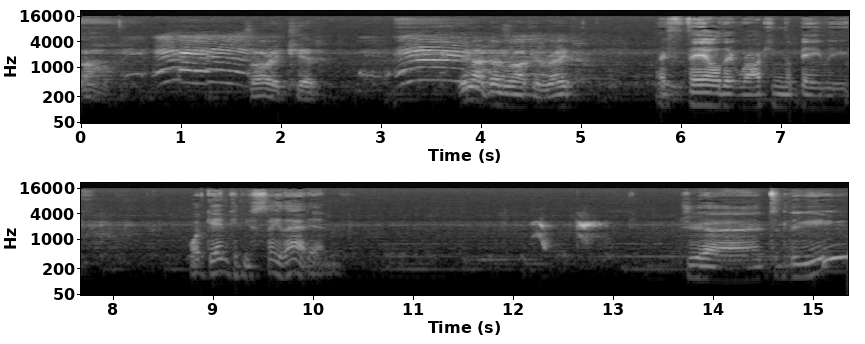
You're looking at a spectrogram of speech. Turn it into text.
Oh, sorry, kid. You're not done rocking, right? I failed at rocking the baby. What game can you say that in? Gently. Gently.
